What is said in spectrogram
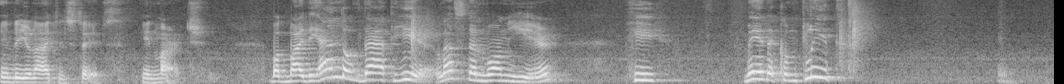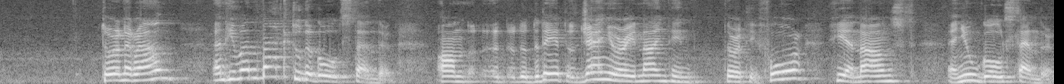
in the United States in March. But by the end of that year, less than one year, he made a complete turnaround and he went back to the gold standard. On uh, the the date of January 1934, he announced a new gold standard.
